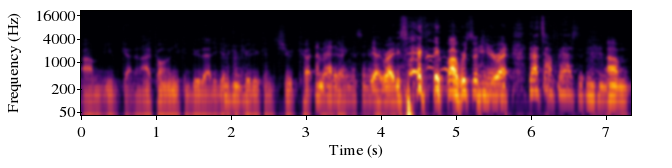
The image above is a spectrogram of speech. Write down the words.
Um, you've got an iPhone, you can do that. You get mm -hmm. a mm-hmm. computer, you can shoot, cut. I'm right editing there. this interview. Yeah, right, exactly. While we're sitting here, right. That's how fast. Mm -hmm. um,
